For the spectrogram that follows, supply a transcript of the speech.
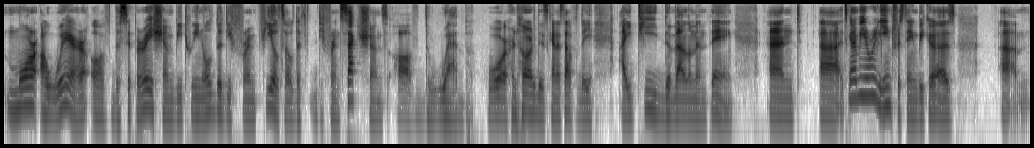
more aware of the separation between all the different fields, all the f- different sections of the web world, or this kind of stuff, the IT development thing. And uh, it's going to be really interesting because um,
